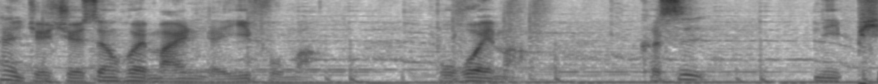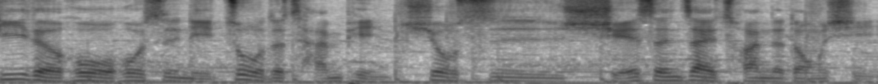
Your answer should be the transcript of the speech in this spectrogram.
那你觉得学生会买你的衣服吗？不会嘛。可是你批的货或是你做的产品就是学生在穿的东西，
